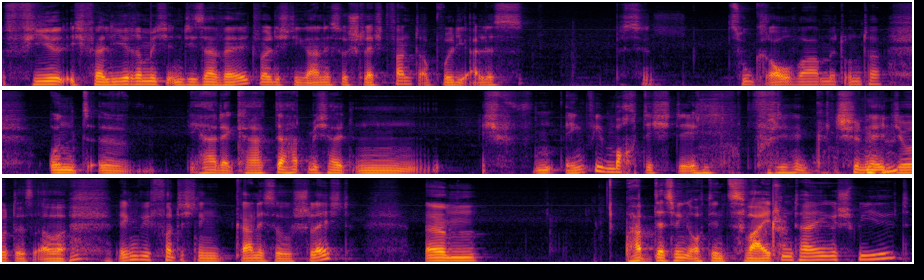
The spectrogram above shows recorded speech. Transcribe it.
viel, ich verliere mich in dieser Welt, weil ich die gar nicht so schlecht fand, obwohl die alles ein bisschen zu grau war mitunter. Und äh, ja, der Charakter hat mich halt ein, ich, irgendwie mochte ich den, obwohl er ein ganz schöner mhm. Idiot ist, aber irgendwie fand ich den gar nicht so schlecht. Ähm, hab deswegen auch den zweiten Teil gespielt.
